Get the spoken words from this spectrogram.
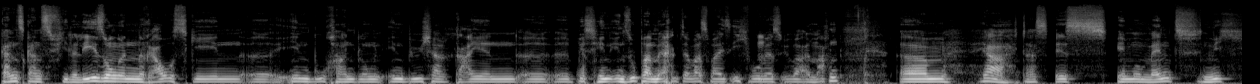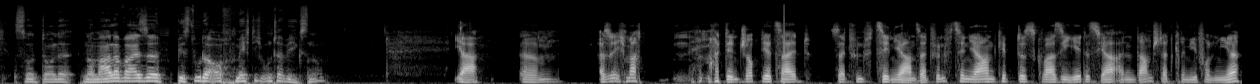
ganz, ganz viele Lesungen rausgehen äh, in Buchhandlungen, in Büchereien, äh, äh bis hin in Supermärkte, was weiß ich, wo wir es überall machen. Ähm, ja, das ist im Moment nicht so dolle. Normalerweise bist du da auch mächtig unterwegs, ne? Ja, ähm, also ich mache mach den Job jetzt seit seit 15 Jahren. Seit 15 Jahren gibt es quasi jedes Jahr einen Darmstadt-Krimi von mir.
